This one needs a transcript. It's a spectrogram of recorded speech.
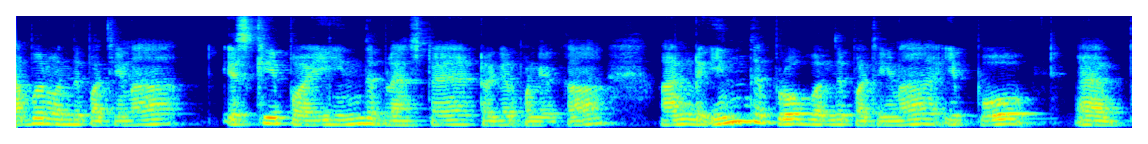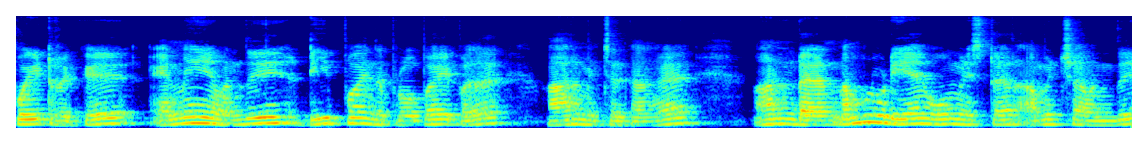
நபர் வந்து பார்த்தீங்கன்னா எஸ்கேப் ஆகி இந்த பிளாஸ்ட்டை ட்ரிகர் பண்ணியிருக்கான். அண்ட் இந்த ப்ரோப் வந்து பார்த்தீங்கன்னா இப்போது போயிட்டுருக்கு. என்ஐஏ வந்து டீப்பாக இந்த ப்ரோப்பை இப்போ ஆரம்பிச்சிருக்காங்க. அண்ட் நம்மளுடைய ஹோம் மினிஸ்டர் அமித்ஷா வந்து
